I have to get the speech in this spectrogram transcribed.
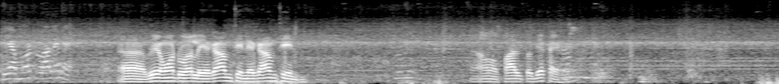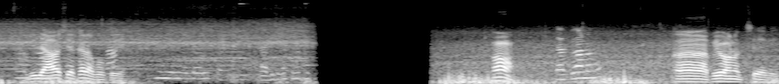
બે મોટર વાલે હે હા બે મોટું હાલે એક આમથી ને એક આમથી ને આમાં ફાલ તો દેખાય છે બીજા આવશે ખરા પોપૈયા હા. પીવાનો હા પીવાનો જ છે ભાઈ.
